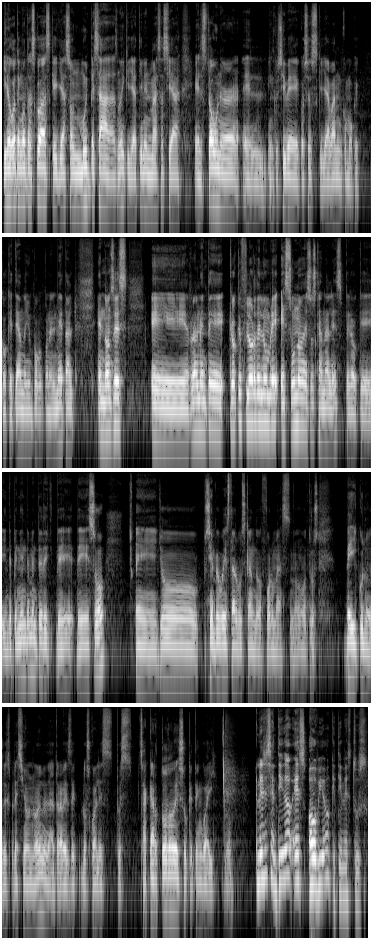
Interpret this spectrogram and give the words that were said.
y luego tengo otras cosas que ya son muy pesadas, ¿no? Y que ya tienen más hacia el stoner, el, inclusive cosas que ya van como que coqueteando y un poco con el metal. Entonces, eh, realmente creo que Flor del Lumbre es uno de esos canales, pero que independientemente de, de, eso, eh, yo siempre voy a estar buscando formas, ¿no? otros vehículos de expresión, ¿no? a través de los cuales pues sacar todo eso que tengo ahí. En ese sentido es obvio que tienes tus,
